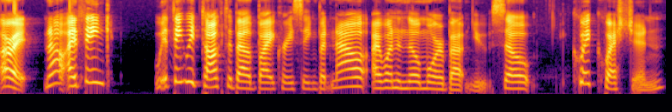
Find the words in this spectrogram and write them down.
All right. Now I think I think we talked about bike racing, but now I want to know more about you. So, quick question.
